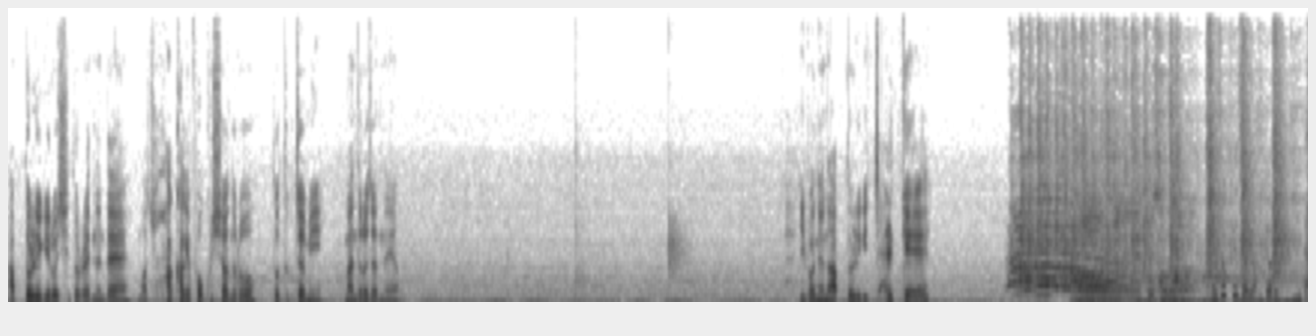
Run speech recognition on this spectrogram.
앞돌리기로 시도를 했는데 뭐 정확하게 포쿠션으로 또 득점이 만들어졌네요. 이번에는 앞돌리기 짧게. 아, 네. 계속해서 연결이 됩니다.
